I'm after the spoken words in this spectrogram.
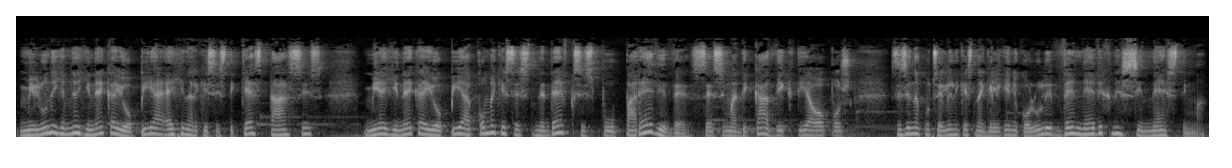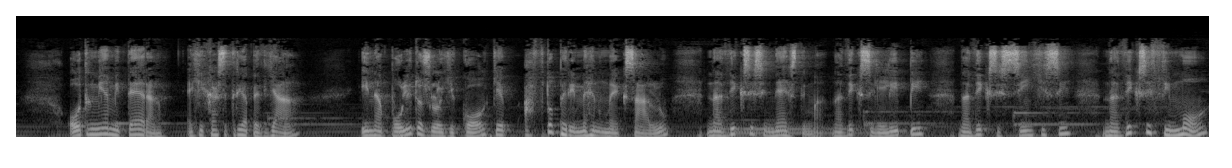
μιλούν για μια γυναίκα η οποία έχει ναρκιστικέ τάσεις, μια γυναίκα η οποία ακόμα και σε συνεντεύξεις που παρέδιδε σε σημαντικά δίκτυα όπως στη Ζήνα Κουτσελίνη και στην Αγγελική Νικολούλη δεν έδειχνε συνέστημα. Όταν μια μητέρα έχει χάσει τρία παιδιά, είναι απολύτως λογικό και αυτό περιμένουμε εξάλλου να δείξει συνέστημα, να δείξει λύπη, να δείξει σύγχυση, να δείξει θυμό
